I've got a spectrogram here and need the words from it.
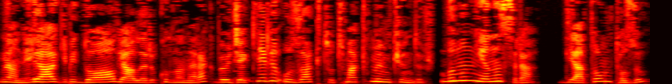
nane yağı gibi doğal yağları kullanarak böcekleri uzak tutmak mümkündür. Bunun yanı sıra, diatom tozu,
